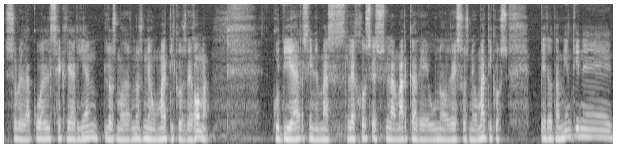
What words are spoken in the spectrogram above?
sobre la cual se crearían los modernos neumáticos de goma. Goodyear, sin ir más lejos, es la marca de uno de esos neumáticos, pero también tiene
